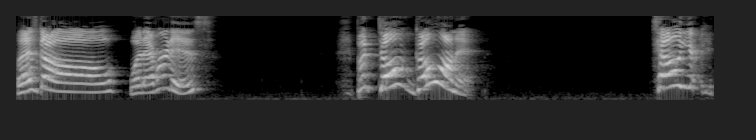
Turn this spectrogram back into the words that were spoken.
Let's go. Whatever it is. But don't go on it. Tell your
